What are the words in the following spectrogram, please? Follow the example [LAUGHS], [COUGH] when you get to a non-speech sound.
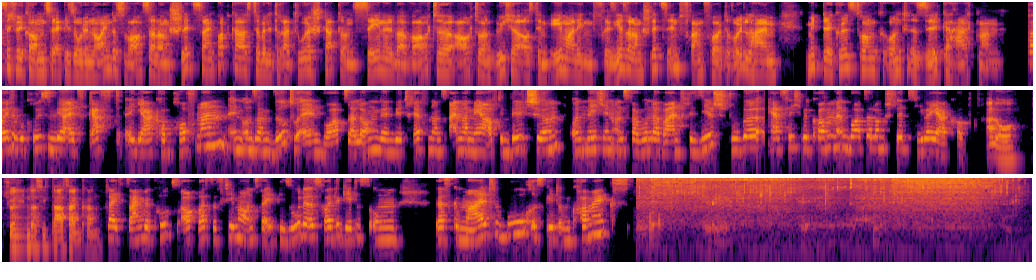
Herzlich willkommen zur Episode 9 des Wortsalons Schlitz, ein Podcast über Literatur, Stadt und Szene, über Worte, Orte und Bücher aus dem ehemaligen Frisiersalon Schlitz in Frankfurt-Rödelheim mit der Külstrunk und Silke Hartmann. Heute begrüßen wir als Gast äh, Jakob Hoffmann in unserem virtuellen Wortsalon, denn wir treffen uns einmal mehr auf dem Bildschirm und nicht in unserer wunderbaren Frisierstube. Herzlich willkommen im Wortsalon Schlitz, lieber Jakob. Hallo. Schön, dass ich da sein kann. Vielleicht sagen wir kurz auch, was das Thema unserer Episode ist. Heute geht es um das gemalte Buch, es geht um Comics.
